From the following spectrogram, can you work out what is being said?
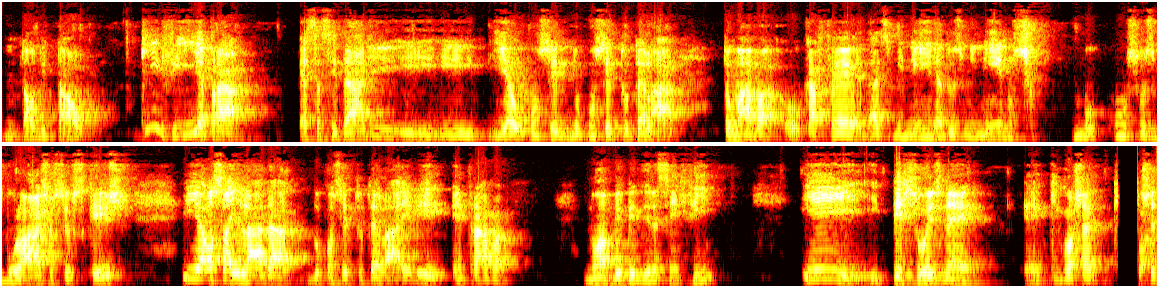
um tal de tal, que ia para essa cidade e, e ia ao conselho, no conselho tutelar, tomava o café das meninas, dos meninos, com suas bolachas, seus queixos, e ao sair lá da, do conselho tutelar, ele entrava numa bebedeira sem fim, e pessoas né, é, que, gostam, que gostam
